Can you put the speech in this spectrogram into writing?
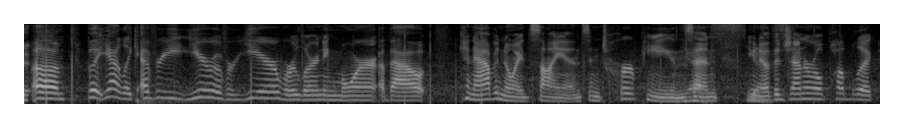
um, but yeah, like every year over year, we're learning more about cannabinoid science and terpenes, and Yes, you know the general public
